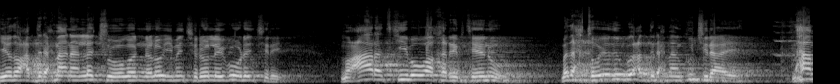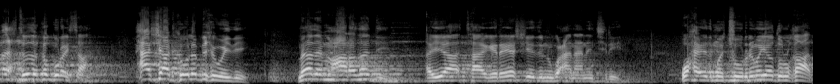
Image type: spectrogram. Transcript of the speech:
Iyadoo cabdiraxmaan aan la joogo naloo iman jiray oo laygu odhan jiray mucaaradkiiba waa kharibteeno madaxtooyadunbuu cabdiraxmaan ku jiraaye. Maxaa madaxtooyada ka guraysaan? Maxaa shaadhka ula bixi weydeen meeday mucaaradadii ayaa taageerayaasheedu nagu canaanan jireen. Waxayd majuurnimo iyo dulqaad.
